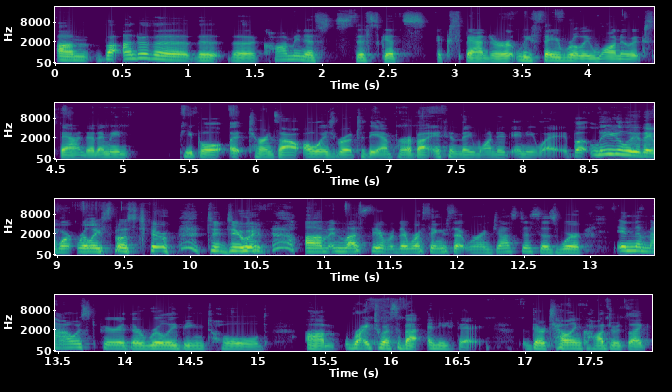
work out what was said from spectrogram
Um, but under the, the the communists, this gets expanded, or at least they really want to expand it. I mean, people it turns out always wrote to the emperor about anything they wanted anyway. But legally they weren't really supposed to to do it um, unless there were, there were things that were injustices where in the maoist period they're really being told um, write to us about anything they're telling cadres like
